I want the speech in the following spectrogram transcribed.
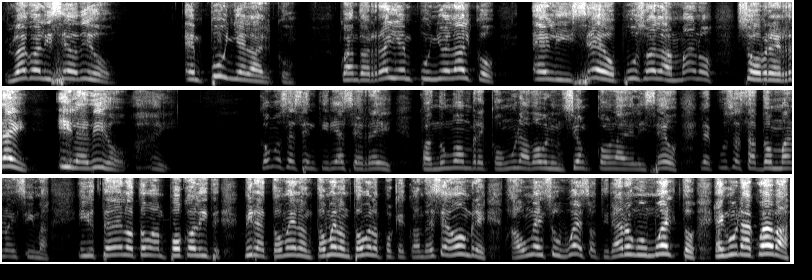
Luego Eliseo dijo, empuña el arco. Cuando el rey empuñó el arco, Eliseo puso las manos sobre el rey y le dijo, ay, ¿cómo se sentiría ese rey cuando un hombre con una doble unción con la de Eliseo le puso esas dos manos encima? Y ustedes lo toman poco, mira, tómelo, tómelo, tómelo, porque cuando ese hombre, aún en sus huesos, tiraron un muerto en una cueva,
